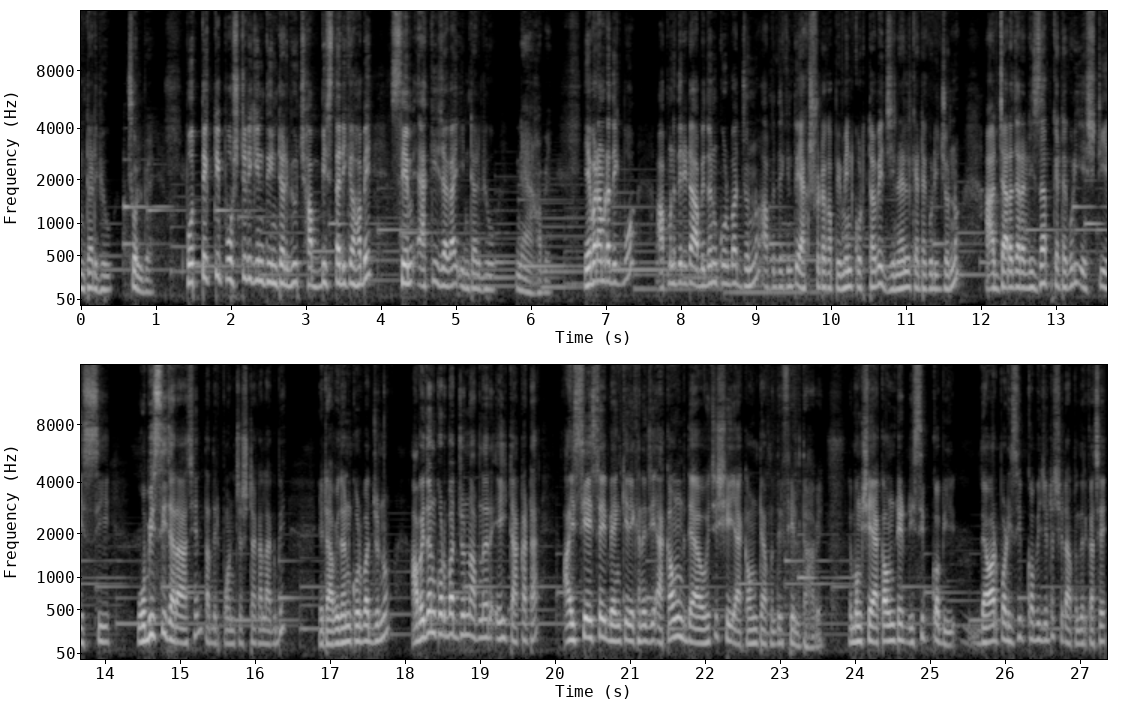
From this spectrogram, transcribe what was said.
ইন্টারভিউ চলবে। প্রত্যেকটি পোস্টেরই কিন্তু ইন্টারভিউ ছাব্বিশ তারিখে হবে, সেম একই জায়গায় ইন্টারভিউ নেওয়া হবে। এবার আমরা দেখব আপনাদের এটা আবেদন করবার জন্য আপনাদের কিন্তু একশো টাকা পেমেন্ট করতে হবে জেনারেল ক্যাটাগরির জন্য। আর যারা যারা reserve category ST SC OBC যারা আছেন, তাদের পঞ্চাশ টাকা লাগবে। এটা আবেদন করবার জন্য। আবেদন করবার জন্য আপনাদের এই টাকাটা আইসিআইসিআই ব্যাংকের এখানে যে অ্যাকাউন্ট দেওয়া হয়েছে, সেই অ্যাকাউন্টে আপনাদের ফেলতে হবে। এবং সেই অ্যাকাউন্টের রিসিভ কপি দেওয়ার পর রিসিভ কপি যেটা, সেটা আপনাদের কাছে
